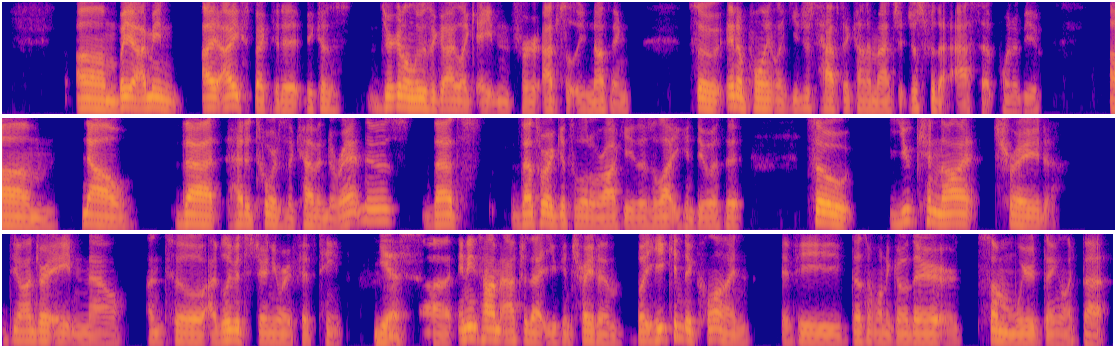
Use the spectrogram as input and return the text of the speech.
Um, but yeah, I mean, I, I expected it because you're going to lose a guy like Ayton for absolutely nothing. So in a point, like you just have to kind of match it just for the asset point of view. Um, now that headed towards the Kevin Durant news, that's that's where it gets a little rocky. There's a lot you can do with it. So you cannot trade DeAndre Ayton now until I believe it's January 15th. Yes. Uh, anytime after that, you can trade him, but he can decline if he doesn't want to go there or some weird thing like that.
